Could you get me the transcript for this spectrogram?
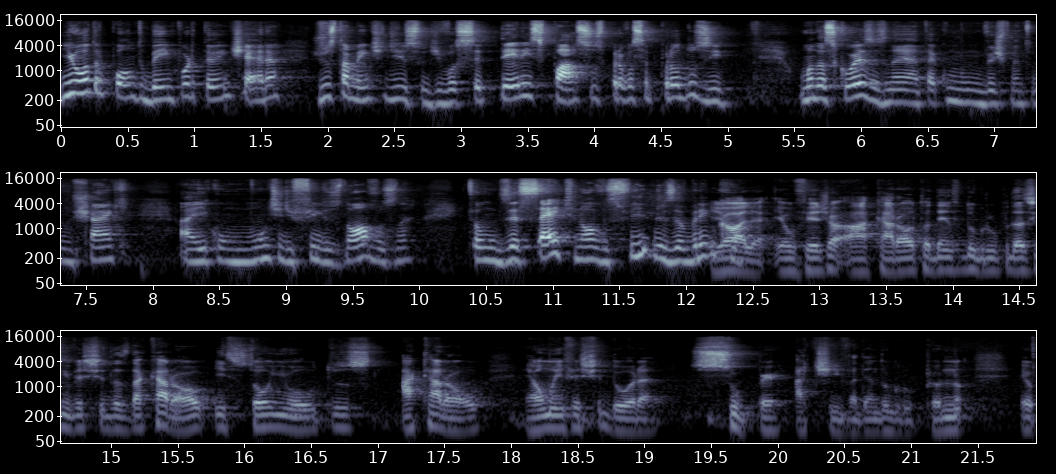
E outro ponto bem importante era justamente disso, de você ter espaços para você produzir. Uma das coisas, né, até como um investimento no Shark, aí com um monte de filhos novos, né, são 17 novos filhos, eu brinco. E olha, eu vejo a Carol, estou dentro do grupo das investidas da Carol e estou em outros. A Carol é uma investidora super ativa dentro do grupo. Eu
